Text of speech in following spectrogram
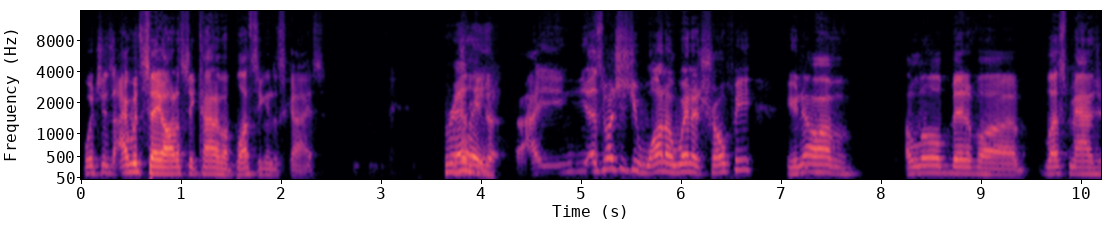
which is I would say honestly kind of a blessing in disguise. Really. uh, I, as much as you want to win a trophy, you now have a little bit of a less manage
